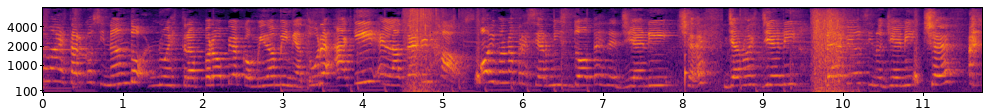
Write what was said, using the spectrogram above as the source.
vamos a estar cocinando nuestra propia comida miniatura aquí en la Debbie House. Hoy van a apreciar dotes de Jenny Chef. Ya no es Jenny Devil, sino Jenny Chef.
